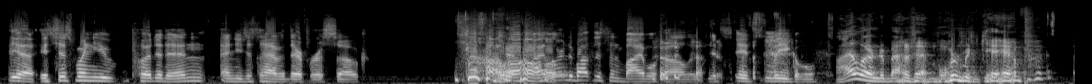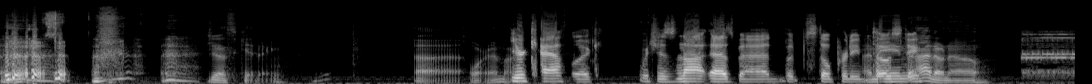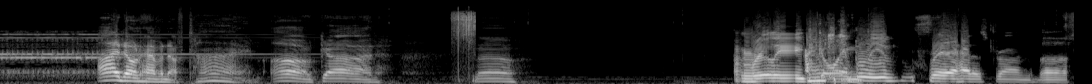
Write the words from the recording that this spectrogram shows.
yeah. It's just when you put it in and you just have it there for a soak. I learned about this in Bible college. It's it's legal. I learned about it at Mormon camp. Just kidding. Uh, or am I? You're Catholic, which is not as bad, but still pretty I mean, toasty. I don't know. I don't have enough time. Oh God. No. I'm really I can't believe Freya had us drawn the.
